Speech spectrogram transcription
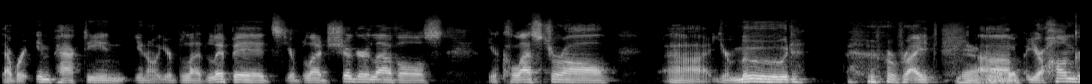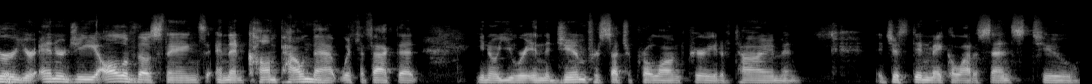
that were impacting you know your blood lipids your blood sugar levels your cholesterol uh, your mood right? Yeah, um, your hunger your energy all of those things and then compound that with the fact that you know you were in the gym for such a prolonged period of time and it just didn't make a lot of sense to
